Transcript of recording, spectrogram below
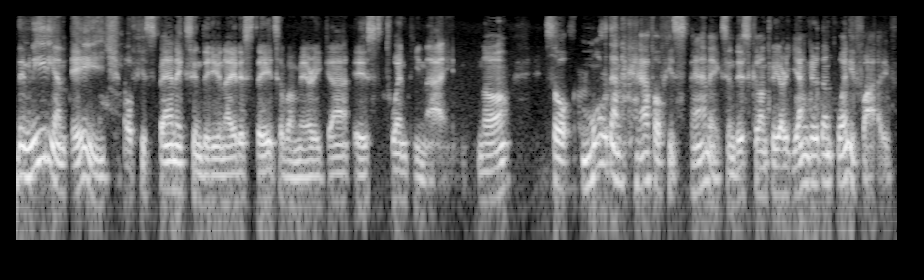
the median age of Hispanics in the United States of America is 29, no? So more than half of Hispanics in this country are younger than 25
